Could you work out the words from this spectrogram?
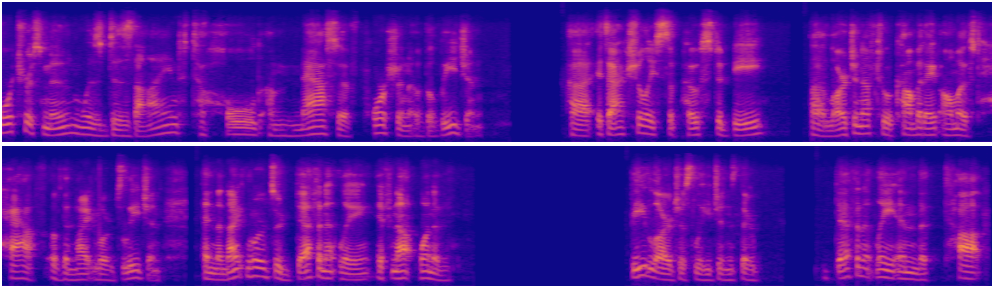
Fortress Moon was designed to hold a massive portion of the Legion. Uh, it's actually supposed to be uh, large enough to accommodate almost half of the Night Lord's Legion. And the Night Lords are definitely, if not one of the largest legions, they're definitely in the top,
